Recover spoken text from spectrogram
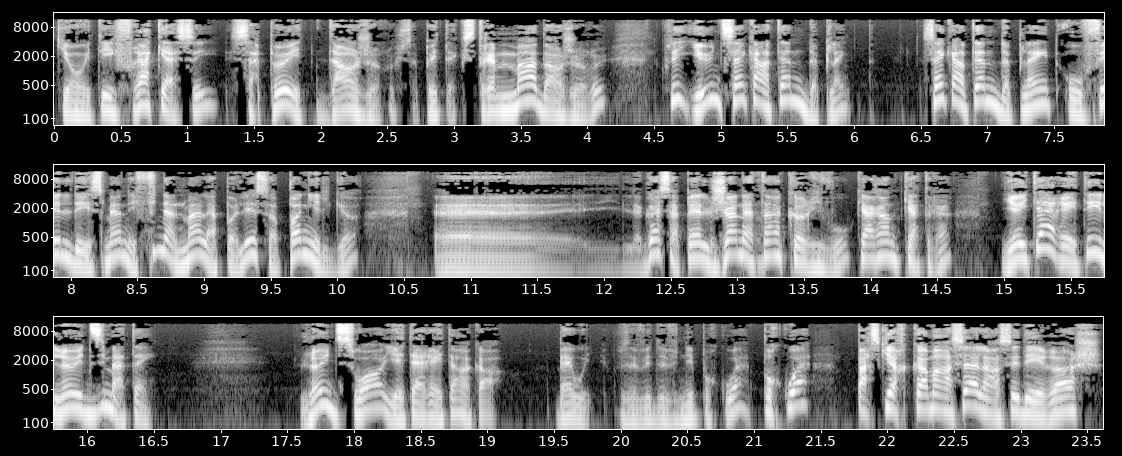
qui ont été fracassées. Ça peut être dangereux. Ça peut être extrêmement dangereux. Écoutez, il y a eu une cinquantaine de plaintes. Cinquantaine de plaintes au fil des semaines et finalement, la police a pogné le gars. Euh, le gars s'appelle Jonathan Corriveau, 44 ans. Il a été arrêté lundi matin. Lundi soir, il a été arrêté encore. Ben oui, vous avez deviné pourquoi? Pourquoi? Parce qu'il a recommencé à lancer des roches,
